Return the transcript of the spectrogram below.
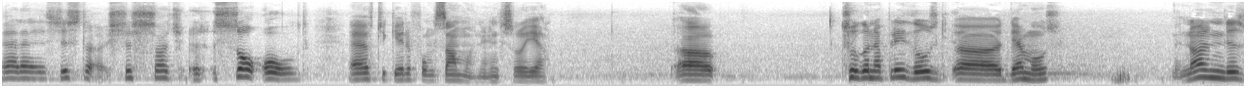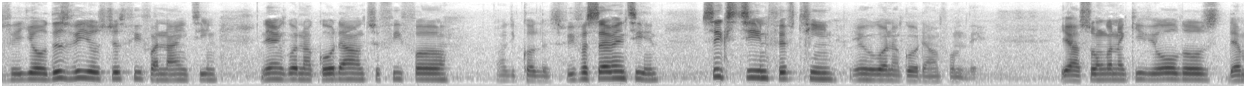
Yeah it's just uh, it's just such uh, so old. I have to get it from someone. And so yeah. Uh so we're gonna play those uh demos. Not in this video. This video is just fifa 19 then we're gonna go down to fifa what do you call this? Fifa 17 16 15 then we're gonna go down from there. Yeah so i'm gonna give you all those demos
